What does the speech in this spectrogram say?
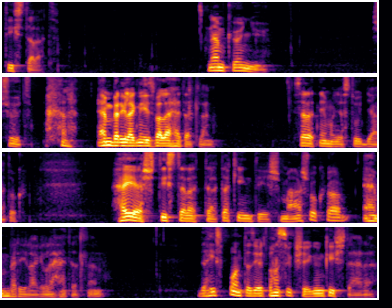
Tisztelet. Nem könnyű. Sőt, emberileg nézve lehetetlen. Szeretném, hogy ezt tudjátok helyes tisztelettel tekintés másokra emberileg lehetetlen. De hisz pont azért van szükségünk Istenre.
